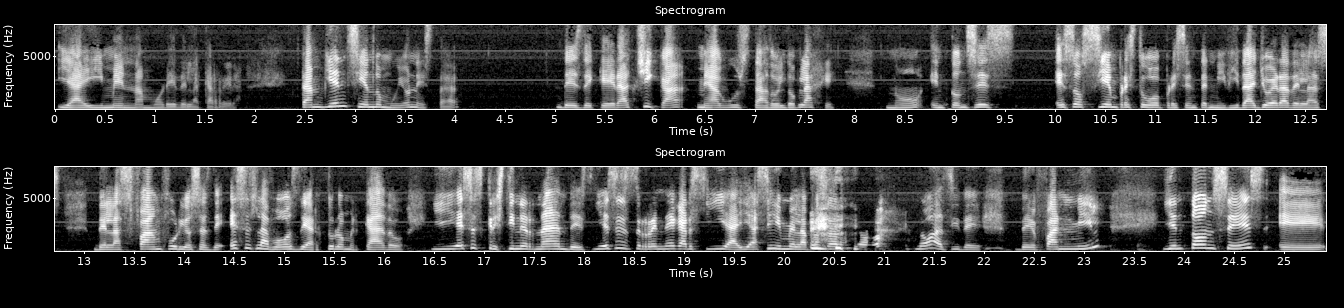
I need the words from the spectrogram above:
y ahí me enamoré de la carrera. También siendo muy honesta, desde que era chica me ha gustado el doblaje, ¿no? Entonces, eso siempre estuvo presente en mi vida. Yo era de las, de las fan furiosas de, esa es la voz de Arturo Mercado, y ese es Cristina Hernández, y ese es René García, y así me la pasaba, ¿no? Así de, de fan mil. Y entonces, eh,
